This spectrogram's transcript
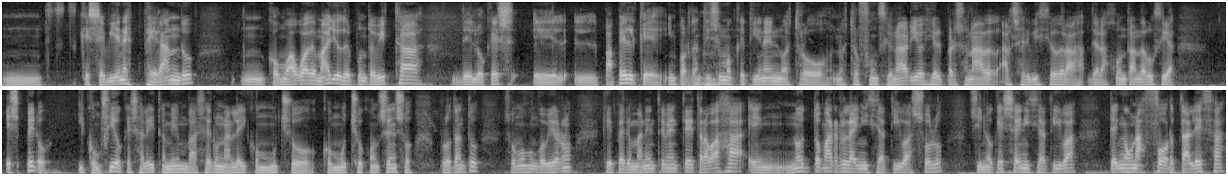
mm, que se viene esperando mm, como agua de mayo desde el punto de vista de lo que es el, papel que importantísimo que tienen nuestros nuestros funcionarios y el personal al servicio de la, de la Junta de Andalucía. Espero y confío que esa ley también va a ser una ley con mucho, con mucho consenso. Por lo tanto, somos un gobierno que permanentemente trabaja en no tomar la iniciativa solo, sino que esa iniciativa tenga una fortaleza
